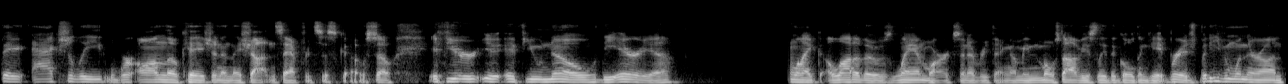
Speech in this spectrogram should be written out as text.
they actually were on location and they shot in San Francisco. So if you're if you know the area like a lot of those landmarks and everything. I mean, most obviously the Golden Gate Bridge, but even when they're on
